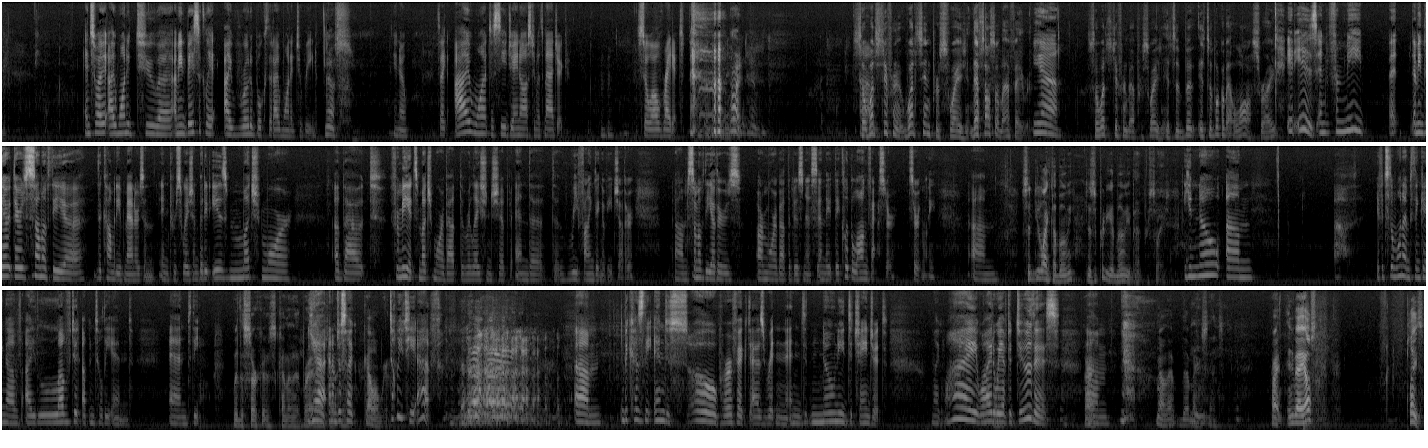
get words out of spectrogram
and so I, I wanted to, uh, I mean, basically, I wrote a book that I wanted to read. yes, You know, it's like, I want to see Jane Austen with magic. So I'll write it. right. So Um, what's different? What's in Persuasion? That's also my favorite. yeah. So what's different about Persuasion? It's a book. It's a book about loss, right? It is, and for me, uh, I mean, there there's some of the uh, the comedy of manners in in Persuasion, but it is much more about. For me, it's much more about the relationship and the the refinding of each other. Um, some of the others are more about the business, and they, they clip along faster, certainly. Um, So do you like the movie? There's a pretty good movie about Persuasion. You know, um, uh, if it's the one I'm thinking of, I loved it up until the end, and the With the circus coming to Brad. yeah, and I'm just like, got a little weird. WTF? um, because the end is so perfect as written, and no need to change it. I'm like, why? Why do we have to do this? Right. Um, No, that, that makes sense. All right, anybody else? Please,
